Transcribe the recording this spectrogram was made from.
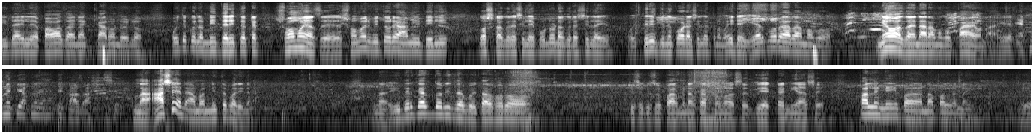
ঈদ আইলে পাওয়া যায় না, কারণ হইল, ওই যে কইলাম, নির্ধারিত একটা সময় আছে। সময়ের ভিতরে আমি ডেলি দশটা করে সিলাই পনেরোটা করে সিলাই ওই তিরিশ দিনে কয়টা সিলাই তো এইটাই এরপরে আর আমাকে নেওয়া যায় না আর আমাকে পায়ও না কি। এখনও কি আপনাদের হাতে কাজ আসছে না আসে না আমরা নিতে পারি না না ঈদের কাজ তো রিজার্ভই তারপরও কিছু কিছু পারমানেন্ট কাস্টমার আছে দুই একটা নিয়ে আসে পারলে নেই বা না পারলে নাই এই।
